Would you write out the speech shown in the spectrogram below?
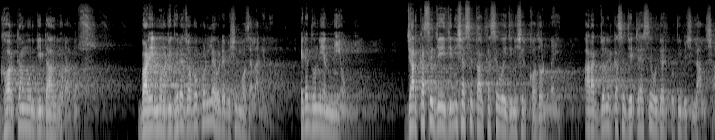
ঘরকা মুরগি ডাল বরাবর। বাড়ির মুরগি ধরে জব করলে ওটা বেশি মজা লাগে না। এটা দুনিয়ার নিয়ম। যার কাছে যেই জিনিস আছে তার কাছে ওই জিনিসের কদর নাই। আর একজনের কাছে যেটা আছে ওইটার প্রতি বেশি লালসা।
